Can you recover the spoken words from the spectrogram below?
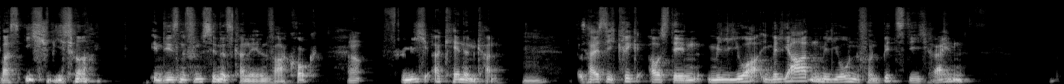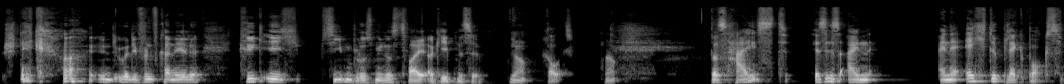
was ich wieder in diesen fünf Sinneskanälen WAKOK ja. für mich erkennen kann. Mhm. Das heißt, ich krieg aus den Milliarden, Milliarden, Millionen von Bits, die ich rein Steck in, über die fünf Kanäle, kriege ich sieben plus minus zwei Ergebnisse ja. raus. Ja. Das heißt, es ist ein, eine echte Blackbox.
